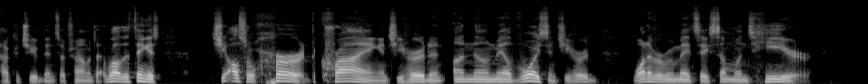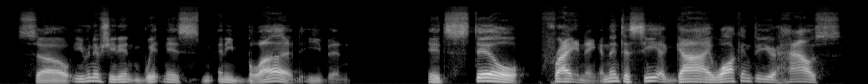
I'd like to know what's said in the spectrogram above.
How could she have been so traumatized? Well, the thing is, she also heard the crying, and she heard an unknown male voice, and she heard one of her roommates say, "Someone's here." So even if she didn't witness any blood, even it's still frightening. And then to see a guy walking through your house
